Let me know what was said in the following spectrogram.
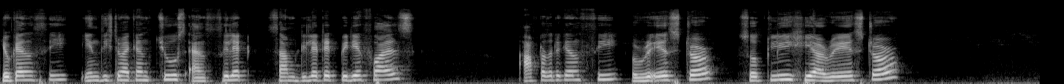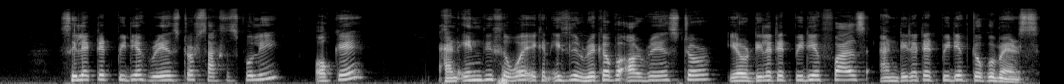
You can see in this time i can choose and select some deleted pdf files. After that you can see restore so click here restore selected pdf restore successfully. Okay and in this way you can easily recover or restore your deleted pdf files and deleted pdf documents.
